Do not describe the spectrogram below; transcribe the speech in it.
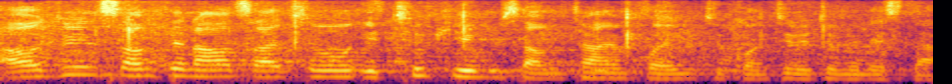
I was doing something outside, so it took him some time for him to continue to minister.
